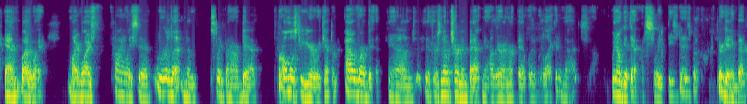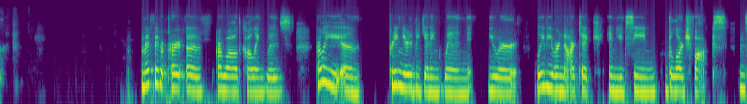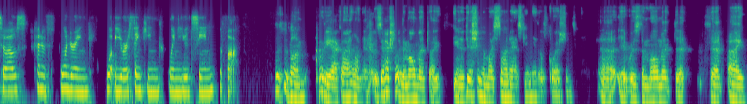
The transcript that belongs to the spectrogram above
And by the way, my wife finally said, We're letting them sleep in our bed. For almost a year, we kept them out of our bed. And there's no turning back now. They're in our bed, whether we like it or not. So we don't get that much sleep these days, but they're getting better. My favorite part of our wild calling was probably um, pretty near the beginning when you were, believe you were in the Arctic and you'd seen the large fox. And so I was kind of wondering what you were thinking when you'd seen the fox. This is on Kodiak Island, and it was actually the moment I, in addition to my son asking me those questions, Uh, it was the moment that that I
